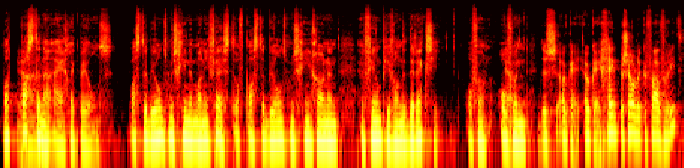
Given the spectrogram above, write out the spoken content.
wat past er nou eigenlijk bij ons? Past er bij ons misschien een manifest? Of past er bij ons misschien gewoon een, een filmpje van de directie? Of een, of ja, een... Dus oké, okay, oké, geen persoonlijke favoriet?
